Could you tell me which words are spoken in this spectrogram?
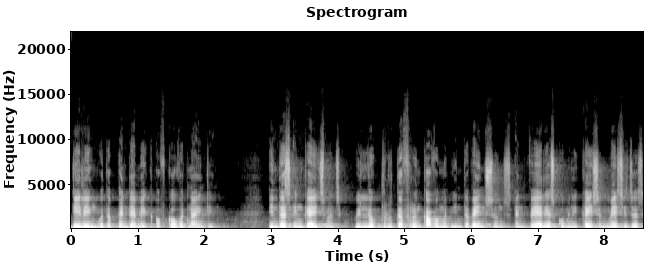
dealing with the pandemic of COVID-19. In this engagement, we look through different government interventions and various communication messages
